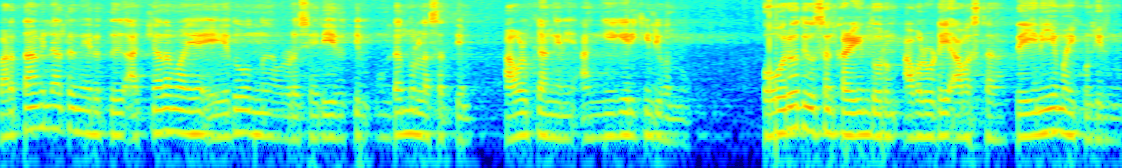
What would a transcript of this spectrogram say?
ഭർത്താവില്ലാത്ത നേരത്ത് അജ്ഞാതമായ ഏതോ ഒന്ന് അവളുടെ ശരീരത്തിൽ ഉണ്ടെന്നുള്ള സത്യം അവൾക്ക് അങ്ങനെ അംഗീകരിക്കേണ്ടി വന്നു. ഓരോ ദിവസം കഴിയുന്തോറും അവളുടെ അവസ്ഥ ദയനീയമായി കൊണ്ടിരുന്നു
